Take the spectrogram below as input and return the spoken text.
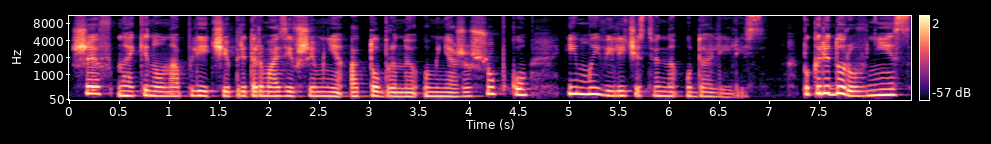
Шеф накинул на плечи притормозивший мне отобранную у меня же шубку, и мы величественно удалились. По коридору вниз,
